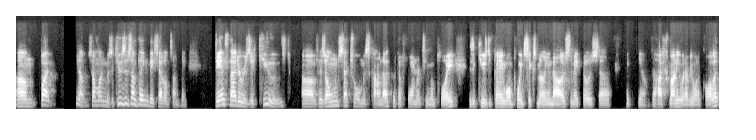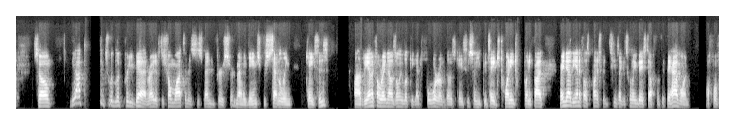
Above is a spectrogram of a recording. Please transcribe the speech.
Um, but you know, someone was accused of something, they settled something. Dan Snyder is accused of his own sexual misconduct with a former team employee. He's accused of paying 1.6 million dollars to make those, uh, you know, the hush money, whatever you want to call it. So the optics would look pretty bad, right? If Deshaun Watson is suspended for a certain amount of games for settling cases. Uh, the NFL right now is only looking at four of those cases. So you could say it's 20, 25. Right now, the NFL's punishment seems like it's going to be based off of, if they have one, off of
